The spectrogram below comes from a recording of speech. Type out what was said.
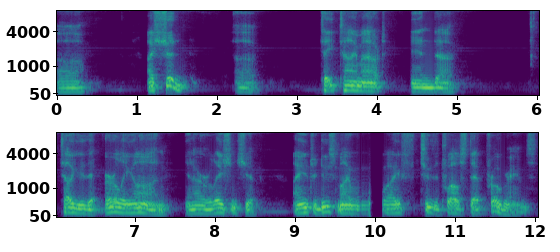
Uh, I should uh, take time out and uh, tell you that early on in our relationship, I introduced my wife to the 12 step programs.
